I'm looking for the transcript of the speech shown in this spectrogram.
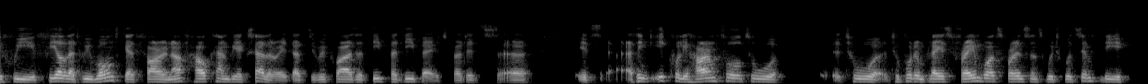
if we feel that we won't get far enough, how can we accelerate? That requires a deeper debate, but it's uh, it's I think equally harmful to to to put in place frameworks, for instance, which would simply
